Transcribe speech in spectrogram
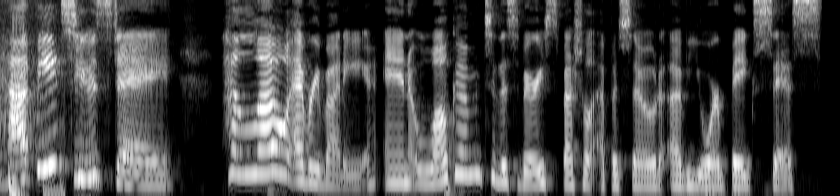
Happy Tuesday! Hello, everybody, and welcome to this very special episode of Your Big Sis.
